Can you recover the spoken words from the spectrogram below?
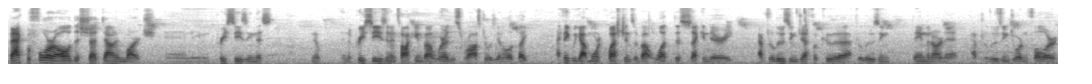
Back before all of this shut down in March and even preseasing this, you know, in the preseason and talking about where this roster was going to look like, I think we got more questions about what this secondary, after losing Jeff Okudah, after losing Damon Arnette, after losing Jordan Fuller,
